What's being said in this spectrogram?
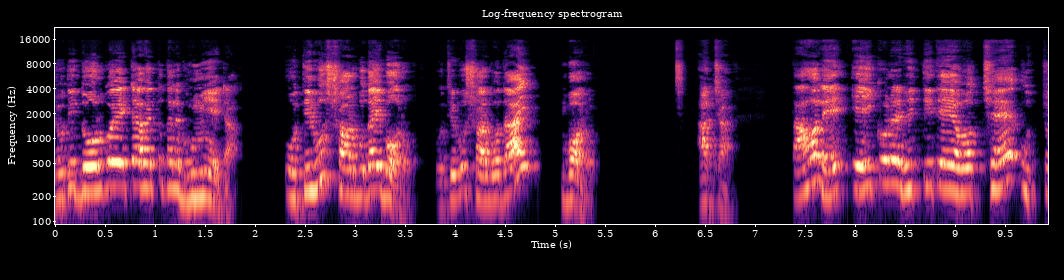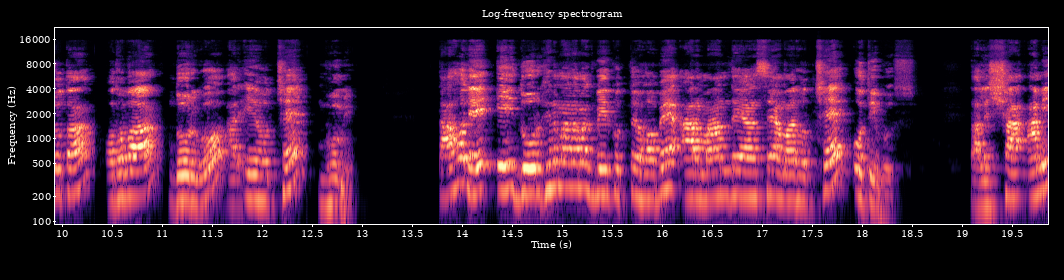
যদি দৈর্ঘ্য এটা হইতো তাহলে ভূমি এটা। অতিভুজ সর্বদাই বড়। অতিভুজ সর্বদাই বড়। আচ্ছা তাহলে এই কোণের ভিত্তিতে হচ্ছে উচ্চতা অথবা দৈর্ঘ্য আর এ হচ্ছে ভূমি। তাহলে এই দৈর্ঘ্যের মান আমাকে বের করতে হবে আর মান দেয়া আছে আমার হচ্ছে অতিভুজ। তাহলে আমি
